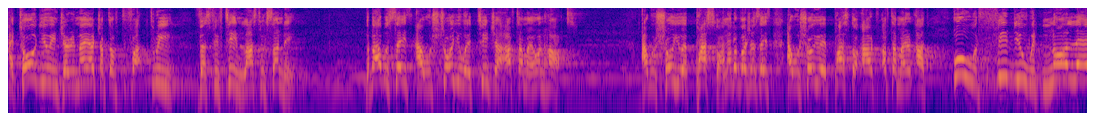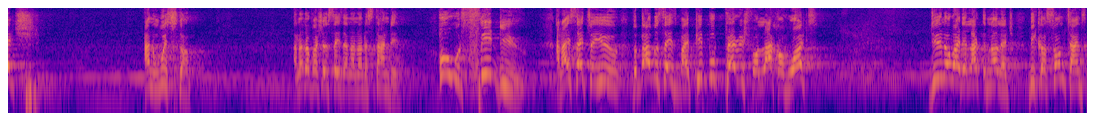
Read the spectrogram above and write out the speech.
I told you in Jeremiah chapter 3, verse 15, last week Sunday. The Bible says, I will show you a teacher after my own heart. I will show you a pastor. Another version says, I will show you a pastor out after my own heart who would feed you with knowledge and wisdom. Another version says, and an understanding. Who would feed you? And I said to you, the Bible says, My people perish for lack of what? Do you know why they lack the knowledge? Because sometimes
